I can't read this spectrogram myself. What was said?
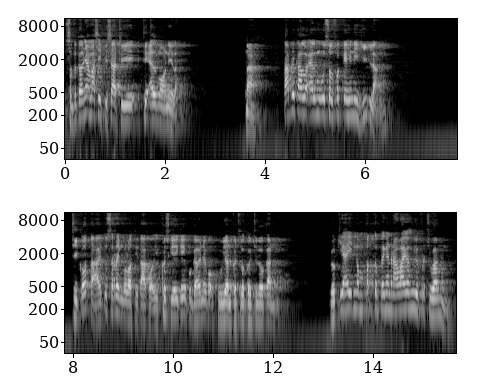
sebetulnya masih bisa di di elmoni lah. Nah, tapi kalau ilmu usul fikih ini hilang di kota itu sering kalau ditakoki, Gus kiai kiai pegawainya kok guyon gejlok-gejlokan. Lo kiai ngempet kepengen rawayah ya perjuangan.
